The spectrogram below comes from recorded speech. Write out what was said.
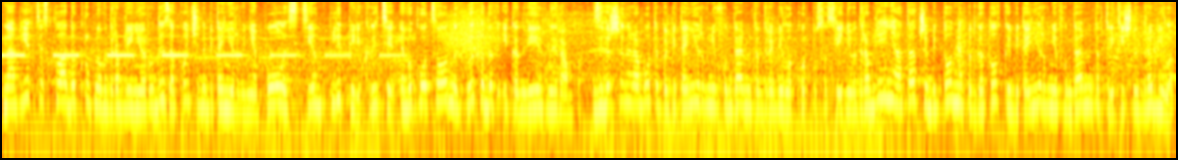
На объекте склада крупного дробления руды закончено бетонирование пола, стен, плит перекрытия, эвакуационных выходов и конвейерной рампы. Завершены работы по бетонированию фундаментов дробила корпуса среднего дробления, а также бетонная подготовка и бетонирование фундаментов третичных дробилок,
